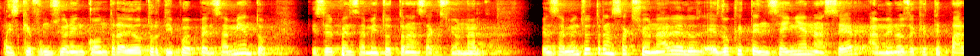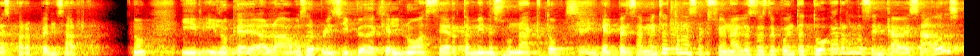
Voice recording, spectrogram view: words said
es que funciona en contra de otro tipo de pensamiento, que es el pensamiento transaccional. Pensamiento transaccional es lo que te enseñan a hacer a menos de que te pares para pensar. ¿No? Y, y lo que hablábamos al principio de que el no hacer también es un acto. El pensamiento transaccional, ¿estás de cuenta? Tú agarras los encabezados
